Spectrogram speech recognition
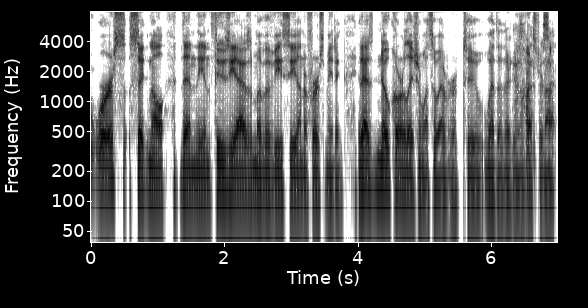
worse signal than the enthusiasm of a vc on a first meeting. It has no correlation whatsoever to whether they're going to invest 100%. or not.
